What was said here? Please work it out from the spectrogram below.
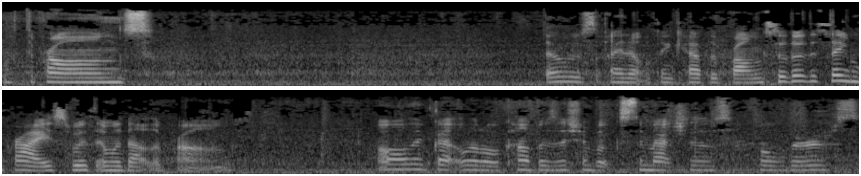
with the prongs. Those I don't think have the prongs. So they're the same price with and without the prongs. Oh, they've got little composition books to match those folders.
